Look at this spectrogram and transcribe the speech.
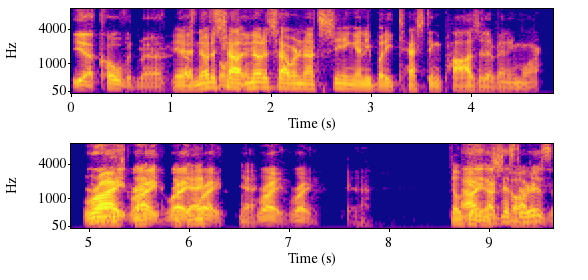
yeah COVID man Yeah, That's- notice that's how notice how we're not seeing anybody testing positive anymore. Right right right Okay? right Yeah. right right yeah Don't get I, me I guess there started. is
